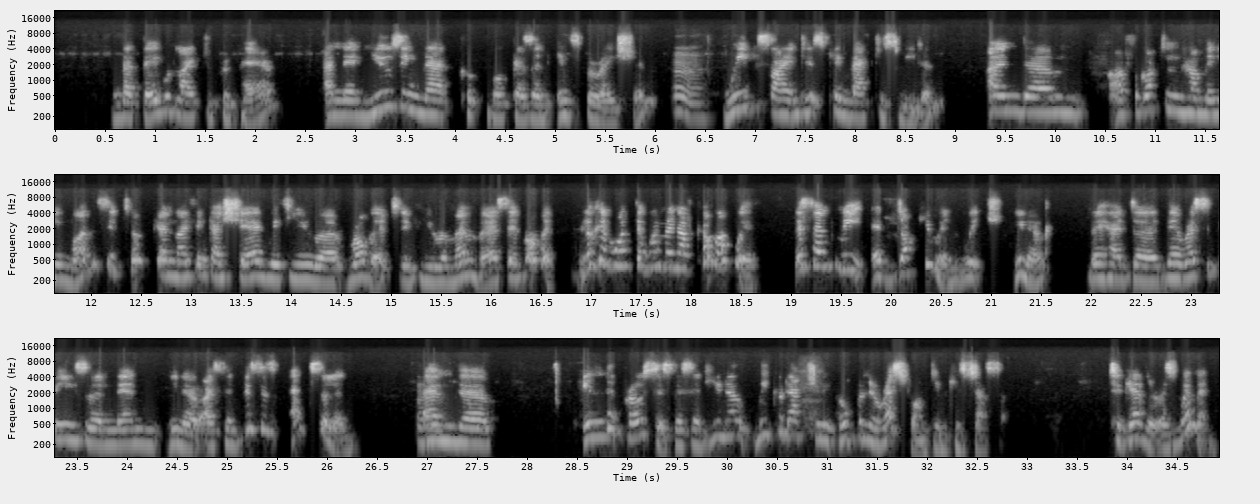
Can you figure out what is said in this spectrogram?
that they would like to prepare and then using that cookbook as an inspiration, mm. we scientists came back to Sweden. And um, I've forgotten how many months it took. And I think I shared with you, uh, Robert, if you remember, I said, Robert, look at what the women have come up with. They sent me a document which, you know, they had uh, their recipes. And then, you know, I said, this is excellent. Mm-hmm. And uh, in the process, they said, you know, we could actually open a restaurant in Kinshasa together as women.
